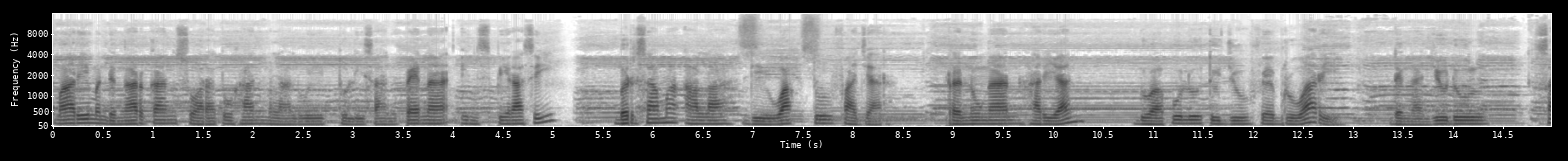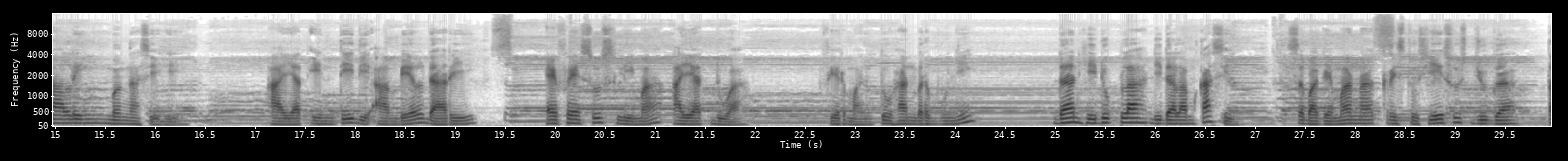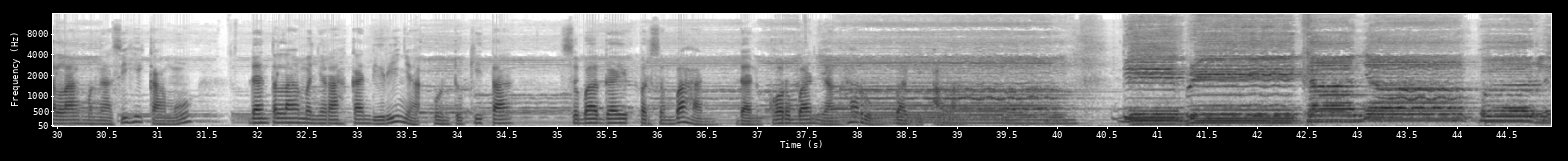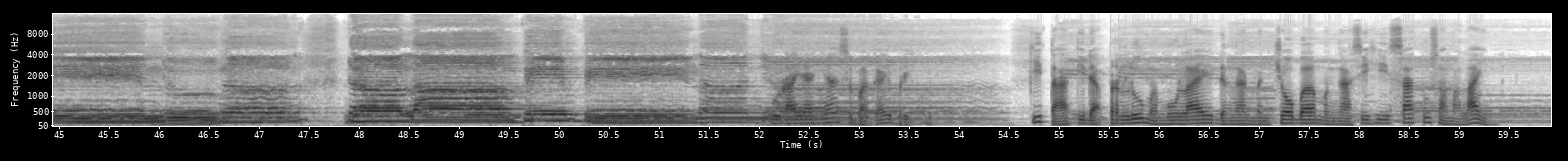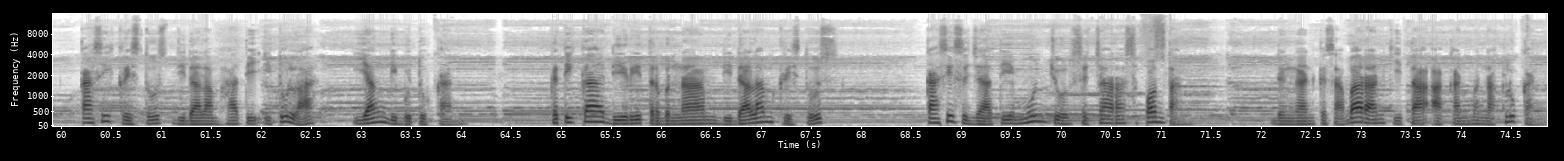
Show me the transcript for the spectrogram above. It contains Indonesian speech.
Mari mendengarkan suara Tuhan melalui tulisan pena inspirasi bersama Allah di waktu fajar. Renungan harian 27 Februari dengan judul Saling Mengasihi. Ayat inti diambil dari Efesus 5 ayat 2. Firman Tuhan berbunyi, "Dan hiduplah di dalam kasih, sebagaimana Kristus Yesus juga telah mengasihi kamu dan telah menyerahkan dirinya untuk kita sebagai persembahan dan korban yang harum bagi Allah. Diberikannya perlindungan dalam pimpinannya. Urayanya sebagai berikut. Kita tidak perlu memulai dengan mencoba mengasihi satu sama lain kasih Kristus di dalam hati itulah yang dibutuhkan. Ketika diri terbenam di dalam Kristus, kasih sejati muncul secara spontan. Dengan kesabaran kita akan menaklukkan.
